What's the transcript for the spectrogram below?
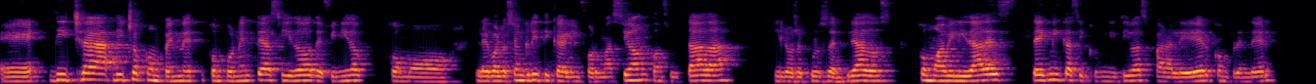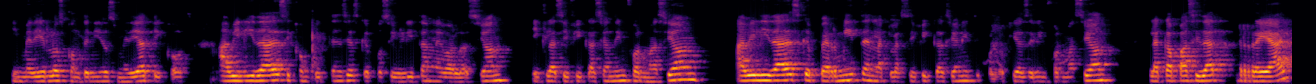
Eh, dicha, dicho componente ha sido definido como la evaluación crítica de la información consultada y los recursos empleados, como habilidades técnicas y cognitivas para leer, comprender y medir los contenidos mediáticos, habilidades y competencias que posibilitan la evaluación y clasificación de información, habilidades que permiten la clasificación y tipologías de la información, la capacidad real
